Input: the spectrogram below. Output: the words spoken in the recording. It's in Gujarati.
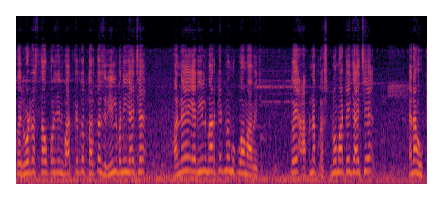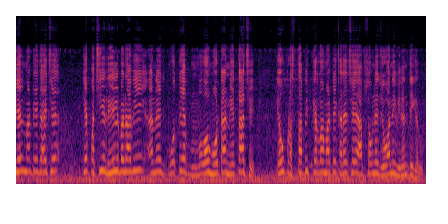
કોઈ રોડ રસ્તા ઉપર જઈને વાત કરે તો તરત જ રીલ બની જાય છે અને એ રીલ માર્કેટમાં મૂકવામાં આવે છે. તો એ આપના પ્રશ્નો માટે જાય છે એના ઉકેલ માટે જાય છે કે પછી રીલ બનાવી અને પોતે બહુ મોટા નેતા છે, એવું પ્રસ્થાપિત કરવા માટે કરે છે, આપ સૌને જોવાની વિનંતી કરું.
